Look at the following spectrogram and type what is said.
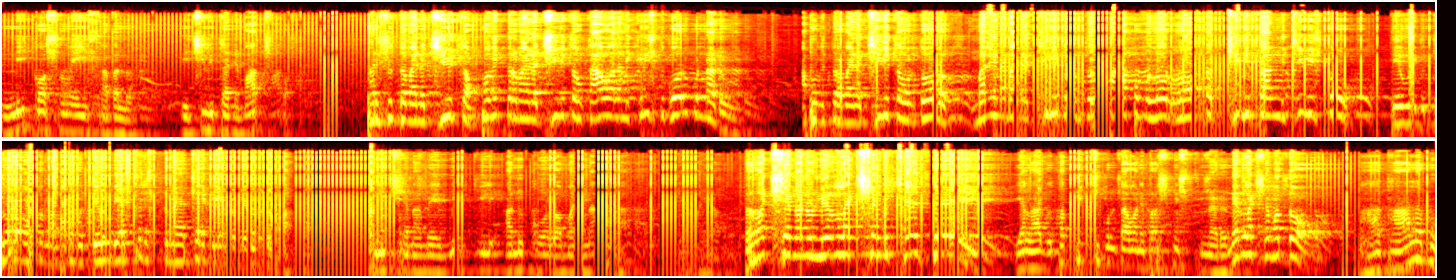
నీ కోసమే ఈ సభలో. నీ జీవితాన్ని మార్చుకో. పరిశుద్ధమైన జీవితం పవిత్రమైన జీవితం కావాలని క్రీస్తు కోరుకున్నాడు. అపవిత్రమైన జీవితంతో మలినమైన జీవితంతో పాపములో రోత జీవితాన్ని జీవిస్తూ దేవుడికి దూరం అవుతున్న మనకు దేవుడు హెచ్చరిస్తున్న హెచ్చరిక ఈ క్షణమే మిగిలి అనుకూలమైన రక్షణను నిర్లక్ష్యం చేస్తే ఎలాగో తప్పించుకుంటామని ప్రశ్నిస్తున్నాడు. నిర్లక్ష్యం పాతాళము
